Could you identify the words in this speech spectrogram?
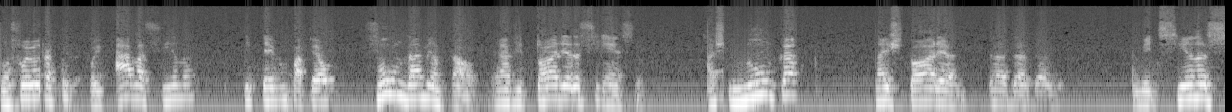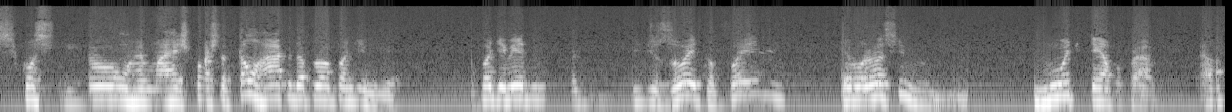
Não foi outra coisa, foi a vacina que teve um papel fundamental. É a vitória da ciência. Acho que nunca na história da, da, da, da medicina se conseguiu uma resposta tão rápida para uma pandemia. A pandemia de 18 foi demorou-se muito tempo para ela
